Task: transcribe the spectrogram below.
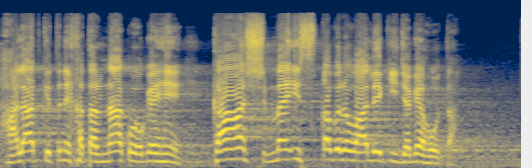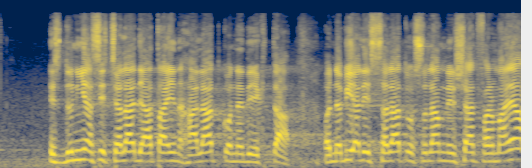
हालात कितने ख़तरनाक हो गए हैं। काश मैं इस कब्र वाले की जगह होता। इस दुनिया से चला जाता, इन हालात को न देखता। और नबी सलाम ने इर्शाद फरमाया,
